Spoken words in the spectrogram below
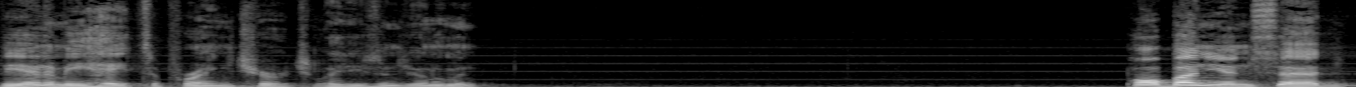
The enemy hates a praying church, ladies and gentlemen. Paul Bunyan said,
